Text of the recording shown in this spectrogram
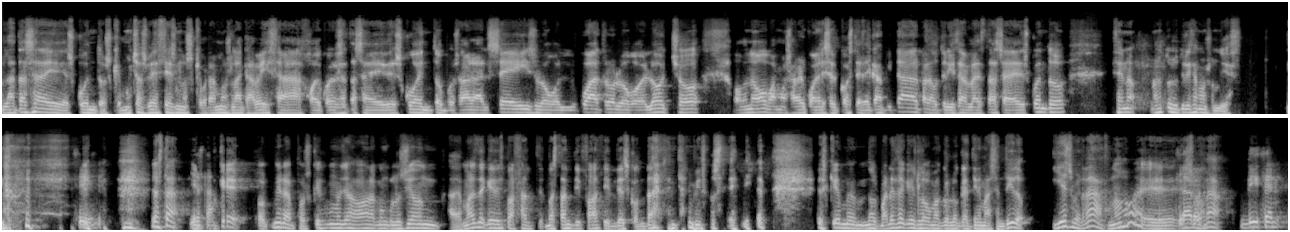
la tasa de descuentos, que muchas veces nos quebramos la cabeza, joder, ¿cuál es la tasa de descuento? Pues ahora el 6, luego el 4, luego el 8, o no, vamos a ver cuál es el coste de capital para utilizar la tasa de descuento. Dice, no, nosotros utilizamos un 10. Sí. ya está. Ya está. ¿Qué? Pues mira, pues que hemos llegado a la conclusión, además de que es bastante fácil descontar en términos de 10, es que nos parece que es lo, lo que tiene más sentido. Y es verdad, ¿no? Eh, claro. Es verdad. Dicen,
